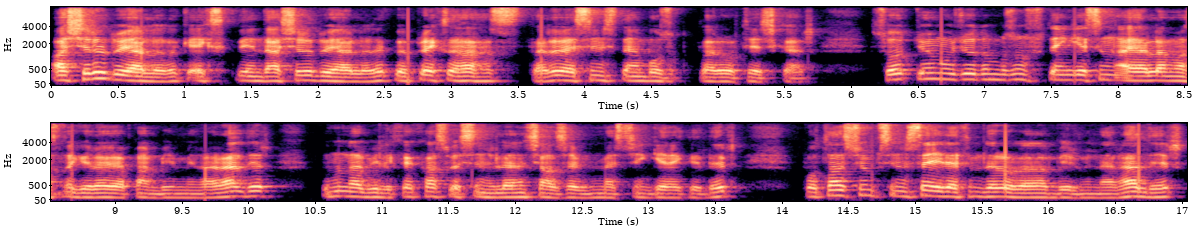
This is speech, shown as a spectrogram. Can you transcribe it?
Aşırı duyarlılık, eksikliğinde aşırı duyarlılık, böbrek hastalıkları ve sinir sistemi bozuklukları ortaya çıkar. Sodyum vücudumuzun su dengesinin ayarlanmasında görev yapan bir mineraldir. Bununla birlikte kas ve sinirlerin çalışabilmesi için gereklidir. Potasyum sinirsel iletimleri olan bir mineraldir.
